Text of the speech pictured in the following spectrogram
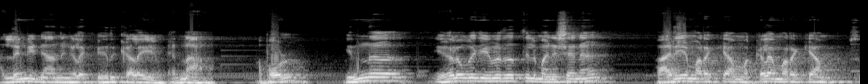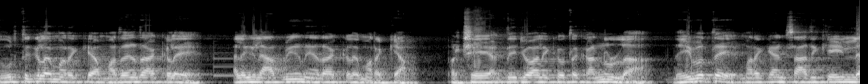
അല്ലെങ്കിൽ ഞാൻ നിങ്ങളെ കീറിക്കളയും എന്നാണ്. അപ്പോൾ ഇന്ന് ഇഹലോക ജീവിതത്തിൽ മനുഷ്യന് ഭാര്യയെ മറയ്ക്കാം മക്കളെ മറയ്ക്കാം സുഹൃത്തുക്കളെ മറയ്ക്കാം മതനേതാക്കളെ അല്ലെങ്കിൽ ആത്മീയ നേതാക്കളെ മറയ്ക്കാം. പക്ഷേ അഗ്നിജ്വാലയ്ക്കൊത്ത കണ്ണുള്ള ദൈവത്തെ മറയ്ക്കാൻ സാധിക്കുകയില്ല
